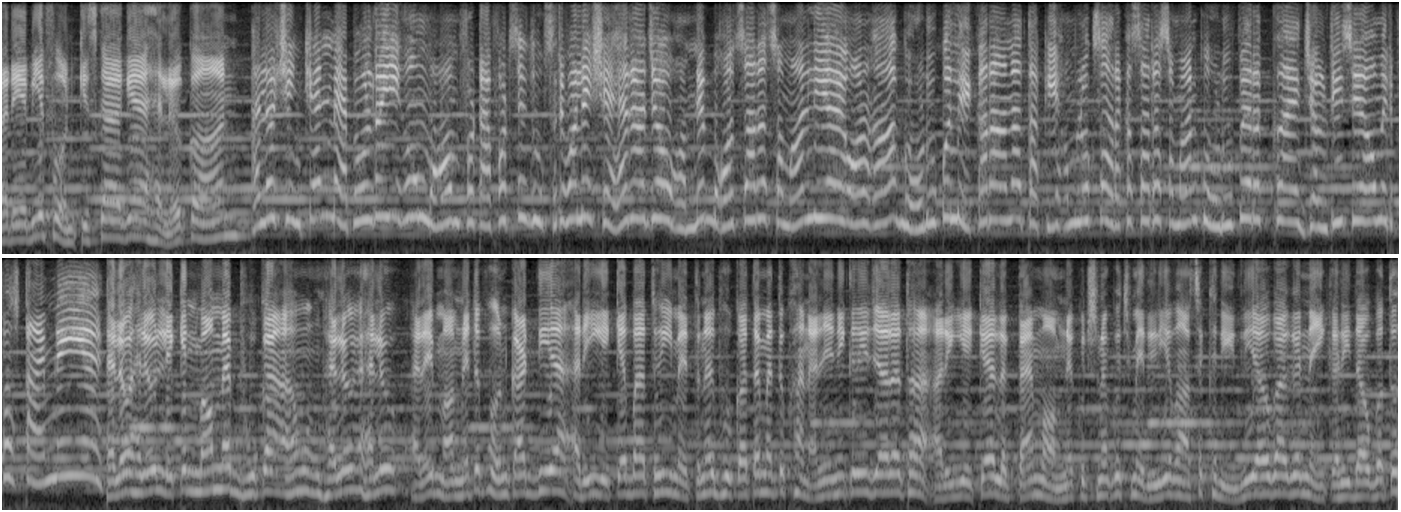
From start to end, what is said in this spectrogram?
अरे अब ये फ़ोन किसका आ गया? हेलो कौन? हेलो चिंचन मैं बोल रही हूँ मॉम फटाफट से दूसरे वाले शहर आ जाओ। हमने बहुत सारा सामान लिया है और हाँ घोड़ू को लेकर आना ताकि हम लोग सारा का सारा सामान घोड़ू पे रखा है जल्दी से आओ मेरे पास टाइम नहीं है। हेलो हेलो लेकिन मॉम मैं भूखा हूँ। हेलो हेलो अरे मॉम ने तो फ़ोन काट दिया। अरे ये क्या बात हुई? मैं इतना भूखा था मैं तो खाना लेने के लिए जा रहा था। अरे ये क्या लगता है? मॉम ने कुछ ना कुछ मेरे लिए वहाँ से खरीद लिया होगा। अगर नहीं खरीदा होगा तो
